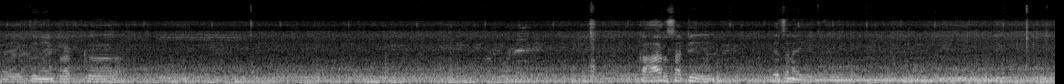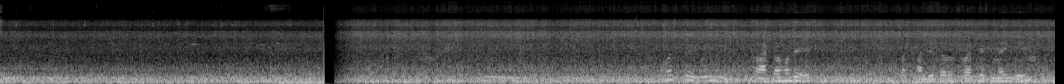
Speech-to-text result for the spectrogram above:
हे तिन्ही ट्रक कारसाठी तेच नाही मस्त म्हणजे घाटामध्ये आता खाली तर ट्रॅफिक नाही आहे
